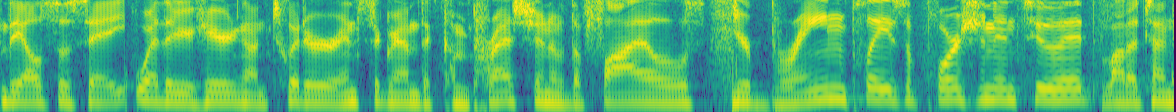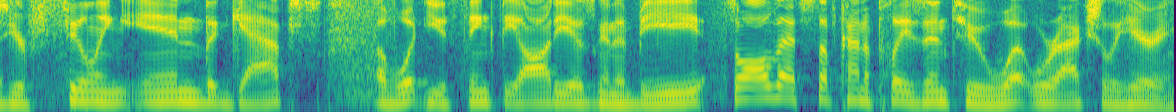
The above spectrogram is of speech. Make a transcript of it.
They also say whether you're hearing on Twitter or Instagram, the compression of the files. Your brain plays a portion into it. A lot of times, you're filling in the gaps of what you think the audio is going to be. So all that stuff kind of plays into what we're actually hearing.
